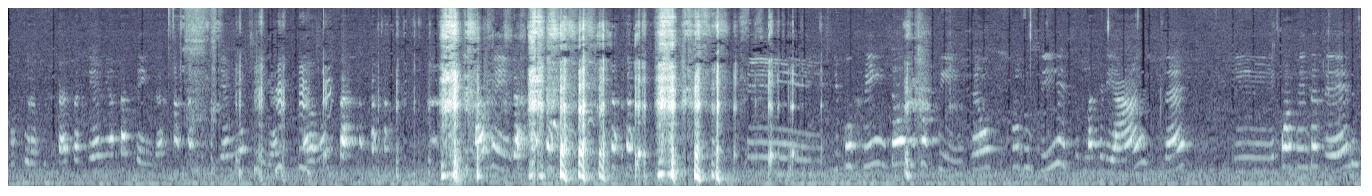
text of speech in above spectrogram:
Procura buscar. Essa aqui é a minha tatenda. Essa aqui é a minha filha. Ela não está à venda. e, e por fim, então, o que eu fiz? Eu produzi esses materiais, né? E com a venda deles,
